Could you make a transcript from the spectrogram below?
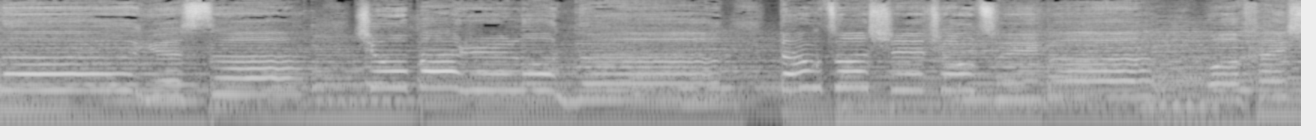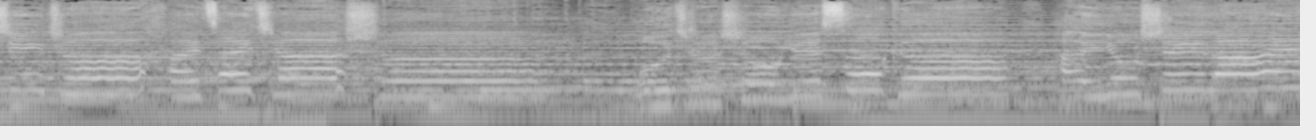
了月色，就把人。还在假设，我这首月色歌，还有谁来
